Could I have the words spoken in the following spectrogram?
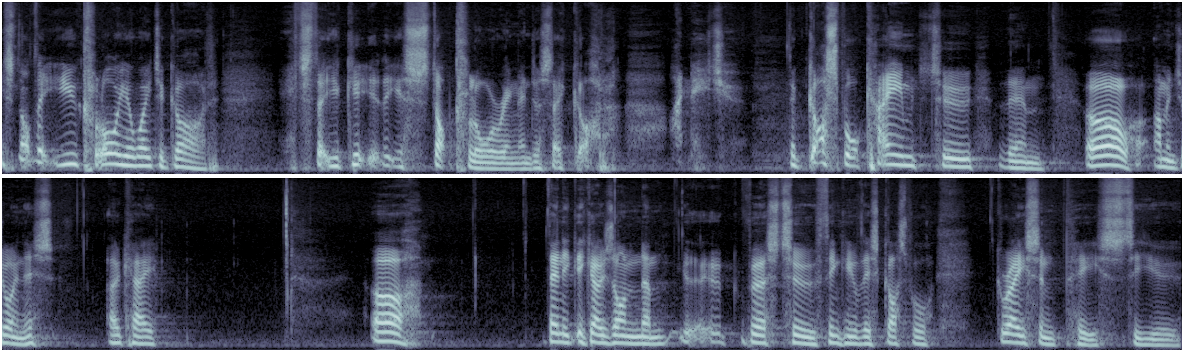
It's not that you claw your way to God. It's that you, get, that you stop clawing and just say, God, I need you. The gospel came to them. Oh, I'm enjoying this. Okay. Oh, then he, goes on, um, verse 2, thinking of this gospel grace and peace to you.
